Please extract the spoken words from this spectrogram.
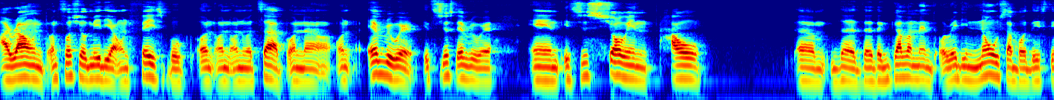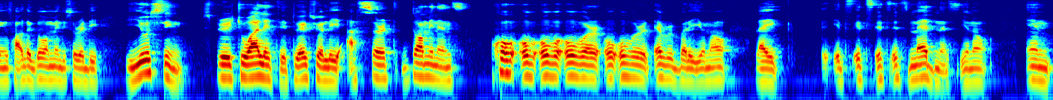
around on social media, on Facebook, on on, on WhatsApp, on uh, on everywhere. It's just everywhere, and it's just showing how um, the, the, the government already knows about these things, how the government is already using spirituality to actually assert dominance over over over over everybody, you know, like it's it's it's it's madness, you know, and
